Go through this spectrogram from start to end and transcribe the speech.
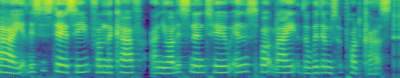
Hi, this is Stacey from the CAF, and you're listening to In the Spotlight, the Withams podcast.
